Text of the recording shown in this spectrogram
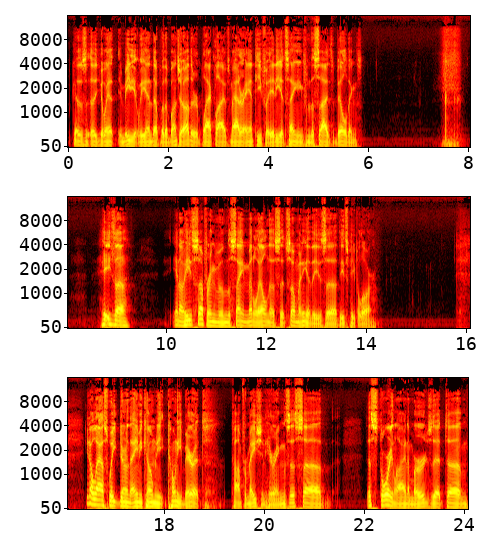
because uh, you'll immediately end up with a bunch of other Black Lives Matter Antifa idiots hanging from the sides of buildings. he's a, uh, you know, he's suffering from the same mental illness that so many of these uh, these people are. You know, last week during the Amy Coney, Coney Barrett confirmation hearings, this uh, this storyline emerged that um,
